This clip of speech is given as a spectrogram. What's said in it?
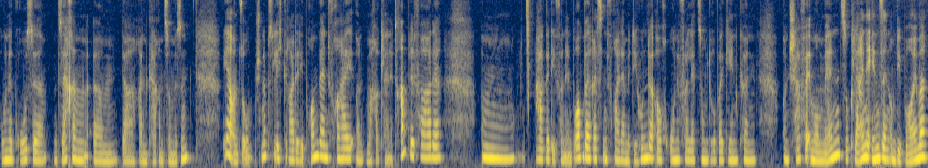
ohne große Sachen ähm, daran karren zu müssen. Ja, und so schnipsel ich gerade die Brombeeren frei und mache kleine Trampelpfade. Ähm, hake die von den Brombeerresten frei, damit die Hunde auch ohne Verletzung drüber gehen können. Und schaffe im Moment so kleine Inseln um die Bäume,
